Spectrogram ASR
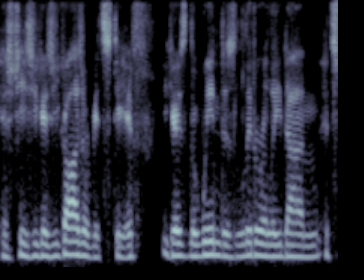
"Yes, geez." He goes, "You guys are a bit stiff." He goes, "The wind has literally done it's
